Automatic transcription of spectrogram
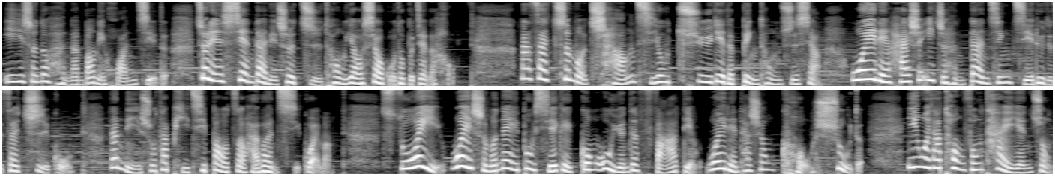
医生都很难帮你缓解的，就连现代你吃的止痛药效果都不见得好。那在这么长期又剧烈的病痛之下，威廉还是一直很殚精竭虑的在治国。那你说他脾气暴躁还会很奇怪吗？所以为什么那一部写给公务员的法典，威廉他是用口述的？因为他痛风太严重，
